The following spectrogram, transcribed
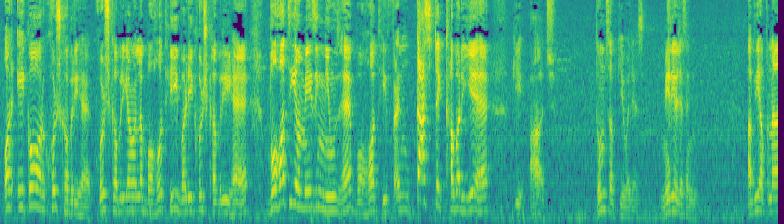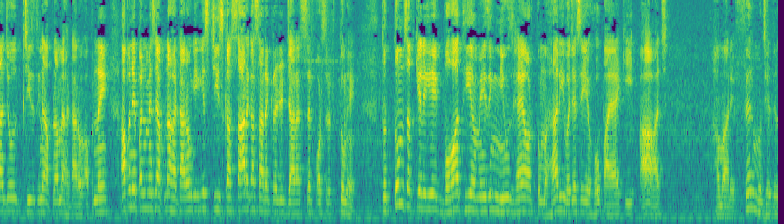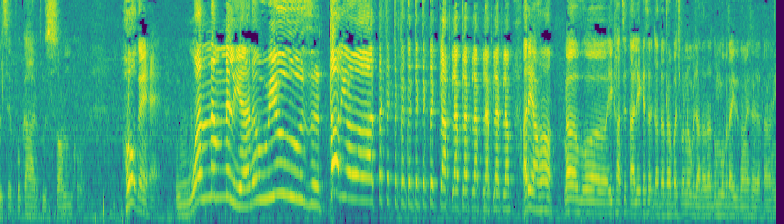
और एक और खुशखबरी है। खुशखबरी का मतलब बहुत ही बड़ी खुशखबरी है। बहुत ही अमेजिंग न्यूज़ है। बहुत ही फैंटास्टिक खबर ये है कि आज तुम सब की वजह से, मेरी वजह से नहीं अभी अपना जो चीज़ थी ना, अपना मैं हटा रहा हूँ। अपने, अपनेपन में से अपना हटा रहा हूँ इस चीज़ का सारा का सारा क्रेडिट जा रहा है सिर्फ़ और सिर्फ़ तुम्हें। तो तुम सबके लिए एक बहुत ही अमेजिंग न्यूज़ है और तुम्हारी वजह से ये हो पाया है कि आज हमारे फिर मुझे दिल से पुकार तू सॉन्ग को हो गए हैं। वन मिलियन व्यूज़ अरे हाँ एक हाथ से तालियाँ कैसे जाता था? बचपन में बजाता था, तुमको बताई देता हूँ, ऐसे बजाता था।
